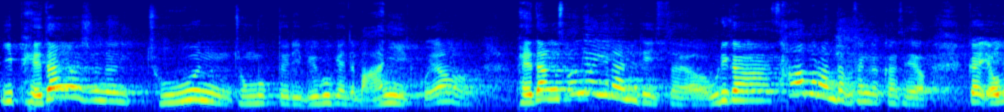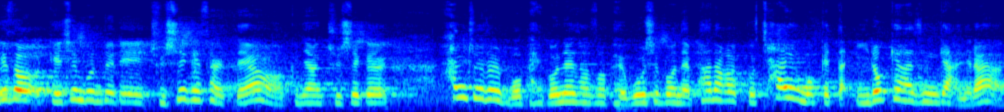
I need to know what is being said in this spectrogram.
이 배당을 주는 좋은 종목들이 미국에는 많이 있고요. 배당 성향이라는 게 있어요. 우리가 사업을 한다고 생각하세요. 그러니까 여기서 계신 분들이 주식을 살 때요, 그냥 주식을 한 주를 뭐 100원에 사서 150원에 팔아갖고 차익 먹겠다 이렇게 하시는 게 아니라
